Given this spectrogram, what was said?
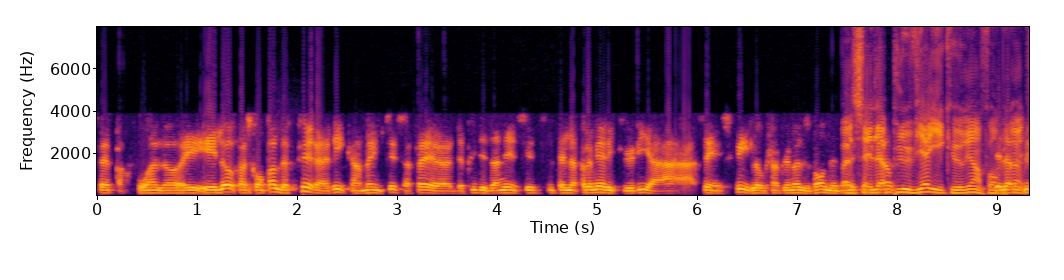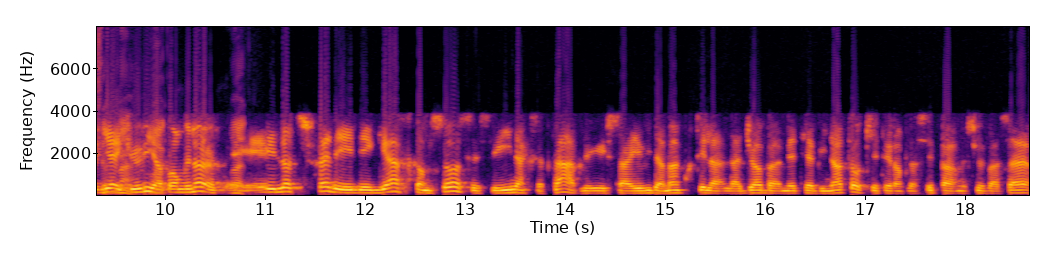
fait parfois. Là. Et, et là, parce qu'on parle de Ferrari quand même, tu sais, ça fait euh, depuis des années, c'est- c'était la première écurie à, à s'inscrire là, au championnat du monde. Ben, c'est la 50. plus vieille écurie en C'est Formule 1. la plus vieille écurie en. Formule 1. Ouais. Et là, tu fais des, des gaffes comme ça, c'est c'est inacceptable. Et ça a évidemment coûté la, la job à Mattia Binotto, qui a été remplacé par M. Vasser.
